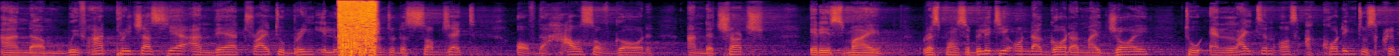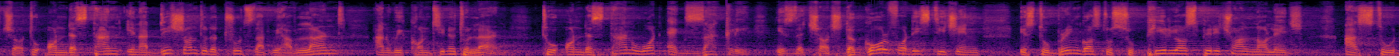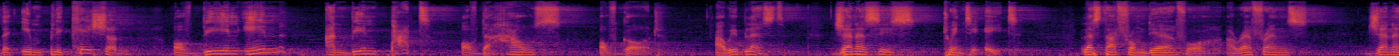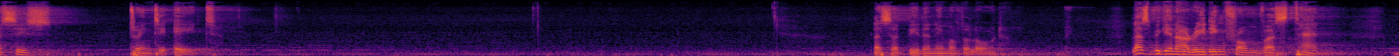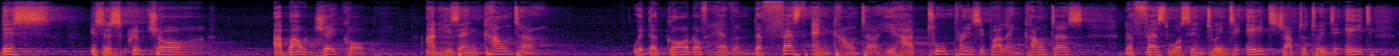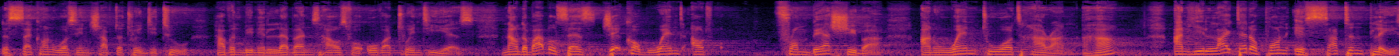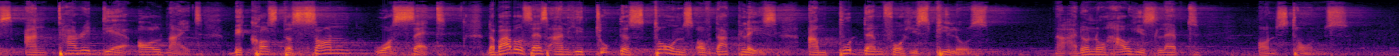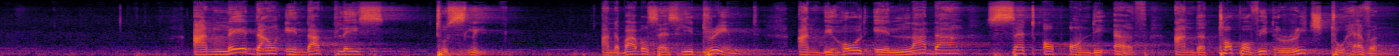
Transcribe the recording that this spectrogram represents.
And um, we've had preachers here and there try to bring illumination to the subject of the house of God and the church. It is my responsibility under God and my joy to enlighten us according to scripture, to understand in addition to the truths that we have learned and we continue to learn, to understand what exactly is the church. The goal for this teaching is to bring us to superior spiritual knowledge as to the implication of being in and being part of the house of God. Are we blessed? Genesis 28. Let's start from there for a reference. Genesis 28. Blessed be the name of the Lord. Let's begin our reading from verse 10. This is a scripture about Jacob and his encounter with the God of heaven. The first encounter, he had two principal encounters. The first was in 28, chapter 28. The second was in chapter 22. Having been in Laban's house for over 20 years. Now the Bible says Jacob went out from Beersheba and went towards Haran. Uh -huh. And he lighted upon a certain place and tarried there all night because the sun was set. The Bible says, and he took the stones of that place and put them for his pillows. Now, I don't know how he slept on stones. And lay down in that place to sleep. And the Bible says he dreamed, and behold, a ladder set up on the earth, and the top of it reached to heaven.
